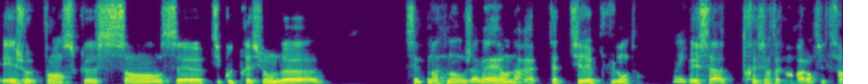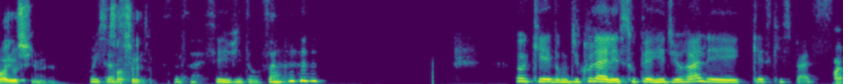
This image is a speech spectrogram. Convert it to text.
Et je pense que sans ce petit coup de pression de euh, c'est maintenant ou jamais, on aurait peut-être tiré plus longtemps. Oui. Et ça a très certainement ralenti le travail aussi, mais Oui, ça ça, c'est... c'est ça, ça, c'est évident ça. Ok, donc du coup là elle est sous péridurale et qu'est-ce qui se passe? Ouais.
